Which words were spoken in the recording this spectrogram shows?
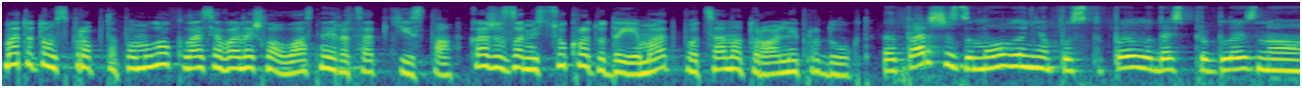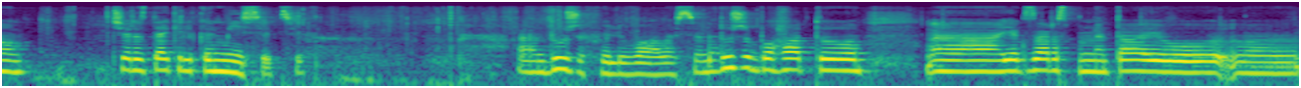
Методом спроб та помилок Леся винайшла власний рецепт тіста. Каже, замість цукру додає мед, бо це натуральний продукт. Перше замовлення поступило десь приблизно через декілька місяців. Е, Дуже хвилювалася. Дуже багато, е, як зараз пам'ятаю, е,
